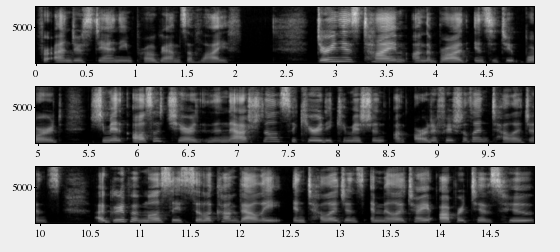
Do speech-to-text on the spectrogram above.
for understanding programs of life. During his time on the Broad Institute board, Schmidt also chaired the National Security Commission on Artificial Intelligence, a group of mostly Silicon Valley intelligence and military operatives who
